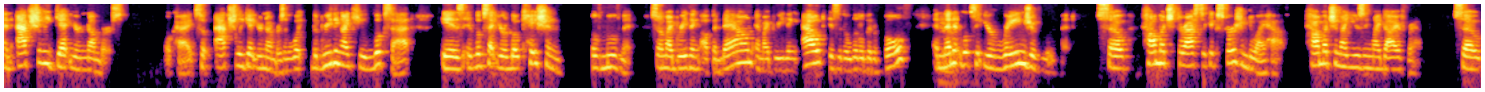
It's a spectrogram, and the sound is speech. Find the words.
and actually get your numbers. Okay, so actually get your numbers. And what the breathing IQ looks at is it looks at your location of movement. So, am I breathing up and down? Am I breathing out? Is it a little bit of both? And yeah. then it looks at your range of movement. So, how much thoracic excursion do I have? How much am I using my diaphragm? So,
